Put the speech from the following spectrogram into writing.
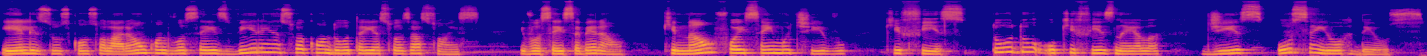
Eles os consolarão quando vocês virem a sua conduta e as suas ações, e vocês saberão que não foi sem motivo que fiz tudo o que fiz nela, diz o Senhor Deus.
